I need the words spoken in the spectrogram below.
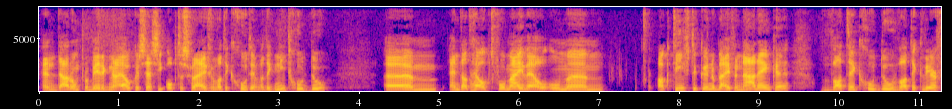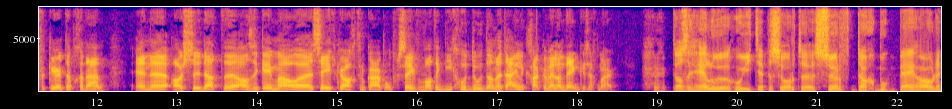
En daarom probeer ik na elke sessie op te schrijven wat ik goed en wat ik niet goed doe. Ehm, en dat helpt voor mij wel om um, actief te kunnen blijven nadenken. Wat ik goed doe, wat ik weer verkeerd heb gedaan. En uh, als, je dat, uh, als ik eenmaal uh, zeven keer achter elkaar heb opgeschreven wat ik die goed doe, dan uiteindelijk ga ik er wel aan denken, zeg maar. Dat is een hele goede tip, een soort surfdagboek bijhouden.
